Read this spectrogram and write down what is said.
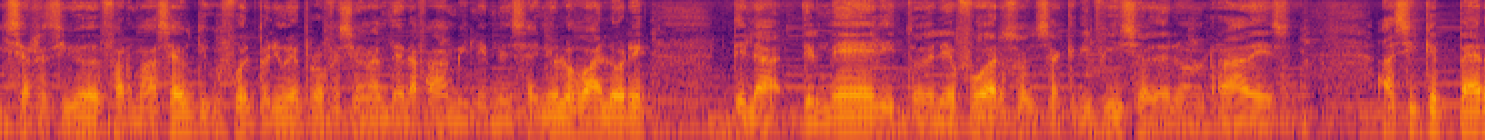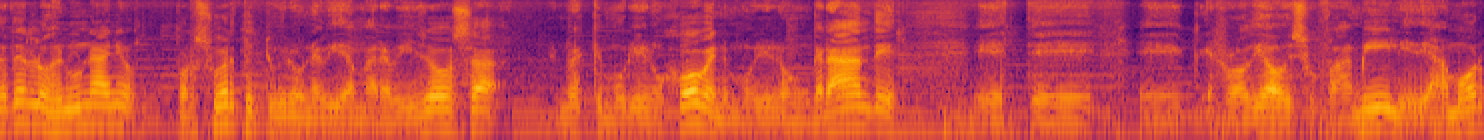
y se recibió de farmacéutico, fue el primer profesional de la familia. Me enseñó los valores de del mérito, del esfuerzo, del sacrificio, de la honradez. Así que perderlos en un año, por suerte tuvieron una vida maravillosa, no es que murieron jóvenes, murieron grandes, este, eh, rodeados de su familia y de amor,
